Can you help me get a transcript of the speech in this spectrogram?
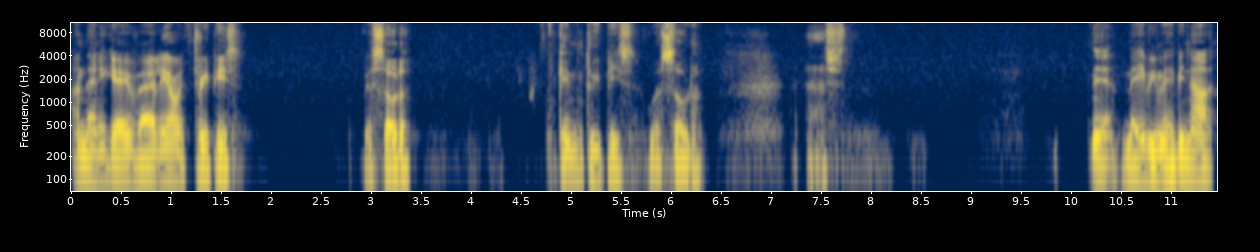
and then he gave uh, Leon a three piece with soda. Gave him three piece with soda. It's just, yeah, maybe, maybe not.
